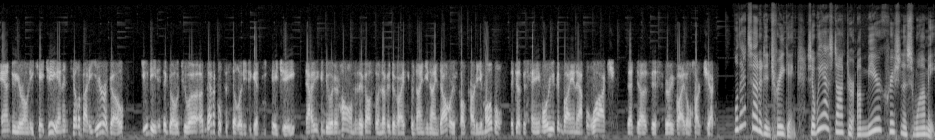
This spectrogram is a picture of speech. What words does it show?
and do your own EKG. And until about a year ago, you needed to go to a, a medical facility to get an EKG. Now you can do it at home, and there's also another device for $99 called KardiaMobile that does the same, or you can buy an Apple Watch that does this very vital heart check. Well, that sounded intriguing. So we asked Dr. Amar Krishnaswamy,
